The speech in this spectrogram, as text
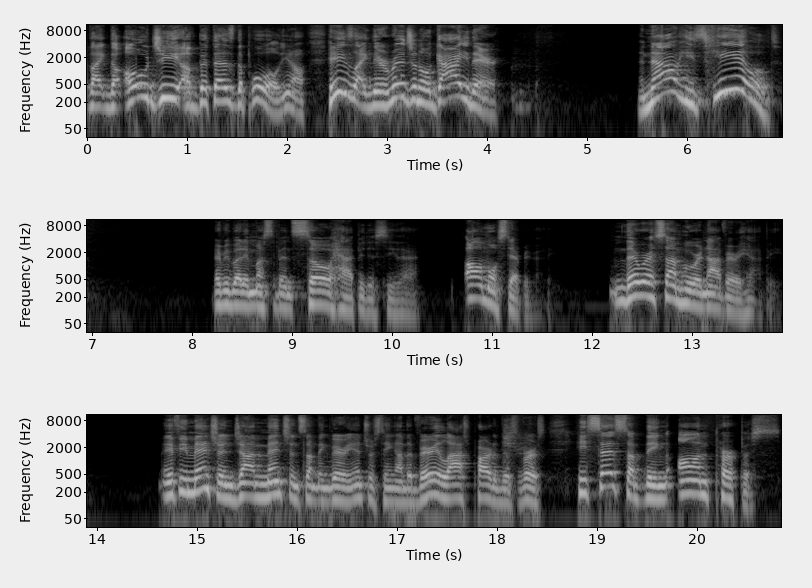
like the OG of Bethesda Pool. You know, he's like the original guy there. And now he's healed. Everybody must have been so happy to see that. Almost everybody. There were some who were not very happy. If you mention, John mentioned something very interesting on the very last part of this verse. He says something on purpose.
